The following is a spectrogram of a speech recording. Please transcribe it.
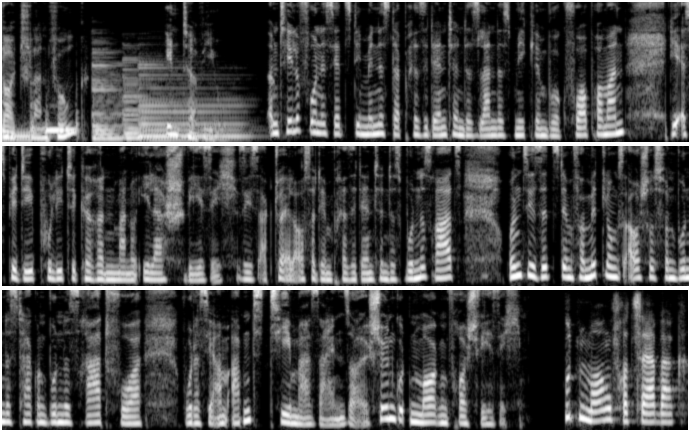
Deutschlandfunk Interview am Telefon ist jetzt die Ministerpräsidentin des Landes Mecklenburg-Vorpommern, die SPD-Politikerin Manuela Schwesig. Sie ist aktuell außerdem Präsidentin des Bundesrats und sie sitzt im Vermittlungsausschuss von Bundestag und Bundesrat vor, wo das ja am Abend Thema sein soll. Schönen guten Morgen, Frau Schwesig. Guten Morgen, Frau Zerback.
